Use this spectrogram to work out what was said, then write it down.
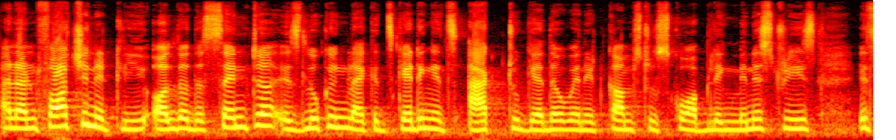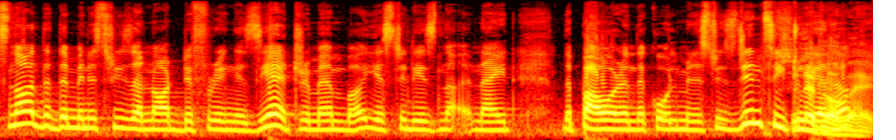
And unfortunately, although the center is looking like it's getting its act together when it comes to squabbling ministries, it's not that the ministries are not differing as yet. Remember, yesterday's night, the power and the coal ministries didn't see Still together.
